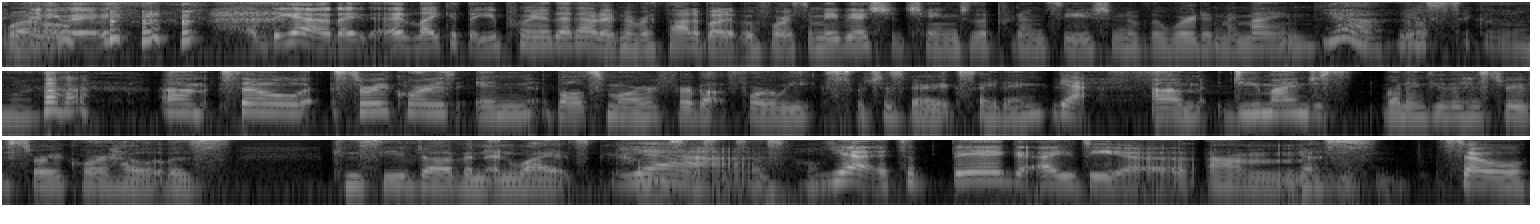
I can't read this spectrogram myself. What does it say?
Wow. anyway, yeah, I, I like it that you pointed that out. I've never thought about it before, so maybe I should change the pronunciation of the word in my mind. Yeah, it'll stick a little more. um, so StoryCorps is in Baltimore for about four weeks, which is very exciting. Yes. Um, do you mind just running through the history of StoryCorps, how it was conceived of, and, and why it's become so successful? Yeah, it's a big idea. Um, Yes. So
